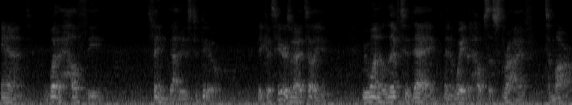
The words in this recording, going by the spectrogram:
And what a healthy thing that is to do. Because here's what I tell you we want to live today in a way that helps us thrive tomorrow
